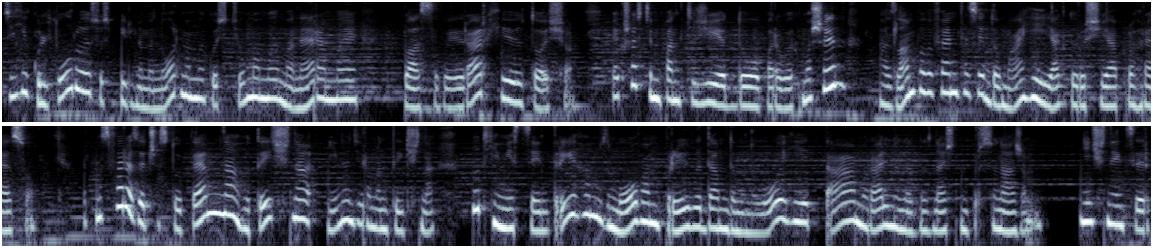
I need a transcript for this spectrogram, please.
з її культурою, суспільними нормами, костюмами, манерами. Класовою ієрархією тощо. Якщо стімпанк тяжіє до парових машин, газлампове фентезі до магії як до рушія прогресу. Атмосфера зачасту темна, готична, іноді романтична. Тут є місце інтригам, змовам, привидам, демонології та морально неоднозначним персонажам. Нічний цирк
